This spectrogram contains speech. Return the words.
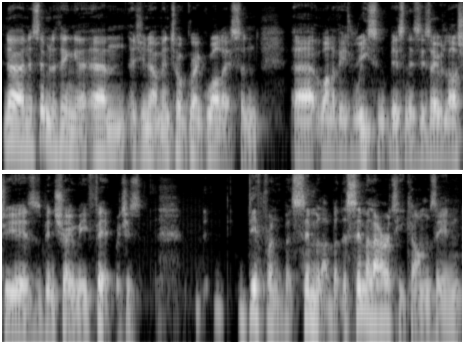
no and a similar thing uh, um, as you know i mentor gregg wallace and uh, one of his recent businesses over the last few years has been show me fit which is different but similar. But the similarity comes in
